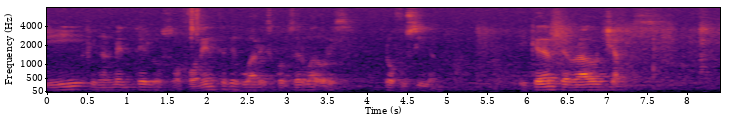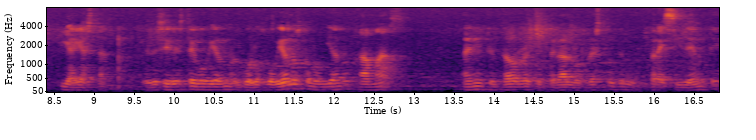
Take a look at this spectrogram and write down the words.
y finalmente los oponentes de Juárez, conservadores, lo fusilan y queda enterrado en Chiapas. Y allá está. Es decir, este gobierno, los gobiernos colombianos jamás han intentado recuperar los restos del presidente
